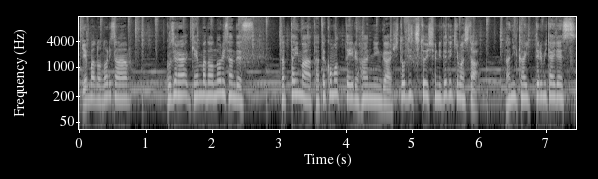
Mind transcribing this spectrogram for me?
現場ののりさん。こちら現場ののりさんです。たった今立てこもっている犯人が人質と一緒に出てきました。何か言ってるみたいです。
